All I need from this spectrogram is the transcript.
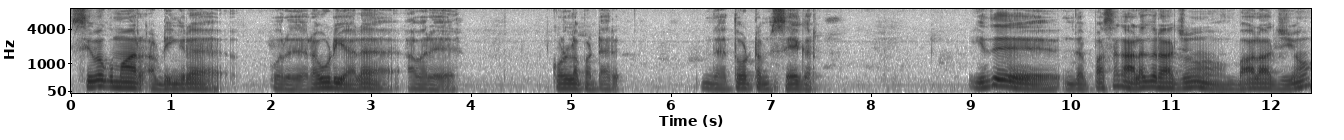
சிவகுமார் அப்படிங்கிற ஒரு ரவுடியால் அவர் கொல்லப்பட்டார் இந்த தோட்டம் சேகர். இது இந்த பசங்க அழகுராஜும் பாலாஜியும்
